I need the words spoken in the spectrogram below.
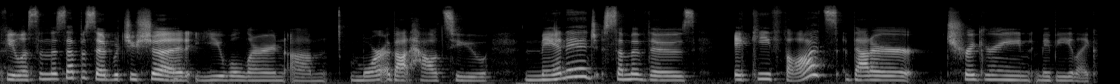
if you listen to this episode, which you should, you will learn um, more about how to manage some of those icky thoughts that are triggering maybe like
